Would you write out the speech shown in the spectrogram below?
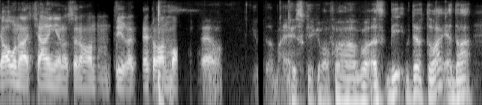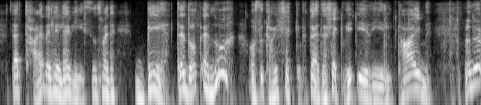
Ja, hun er kjerringen, og så er det han fyren. Heter han? Mark? Eh, Jeg husker ikke hva for vi, vet du da, der tar jeg den lille avisen som heter bt.no, og så kan vi sjekke det. Der sjekker vi i real time. Men du,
